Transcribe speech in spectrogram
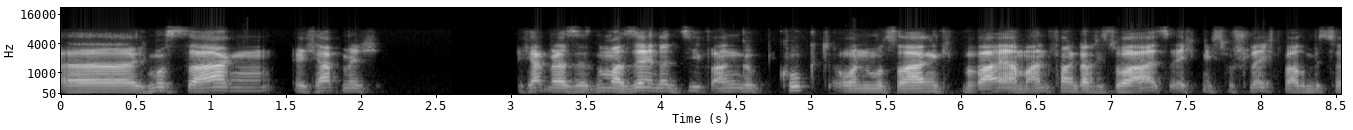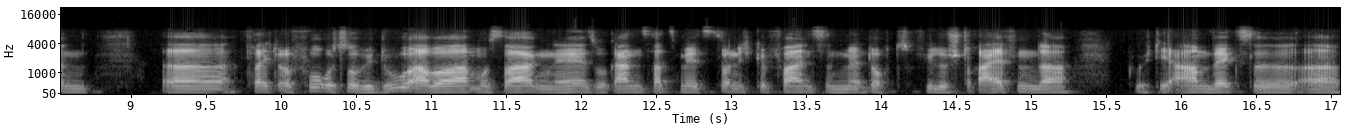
Äh, ich muss sagen, ich habe mich ich habe mir das jetzt nochmal sehr intensiv angeguckt und muss sagen, ich war ja am Anfang, dachte ich so, ah, ist echt nicht so schlecht, war so ein bisschen äh, vielleicht euphorisch so wie du, aber muss sagen, nee, so ganz hat es mir jetzt doch nicht gefallen. Es sind mir doch zu viele Streifen da durch die Armwechsel. Äh,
